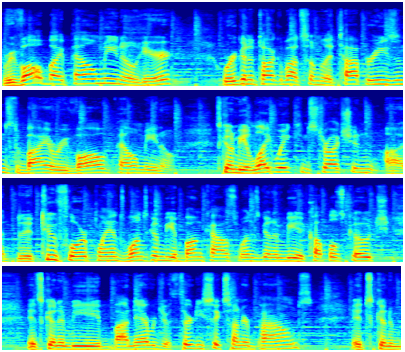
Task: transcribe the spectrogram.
Revolve by Palomino here. We're going to talk about some of the top reasons to buy a Revolve Palomino. It's going to be a lightweight construction. Uh, the two floor plans, one's going to be a bunkhouse, one's going to be a couples coach. It's going to be about an average of 3,600 pounds. It's going to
